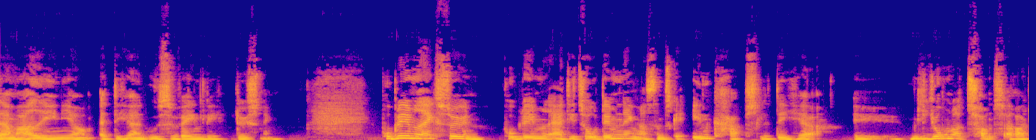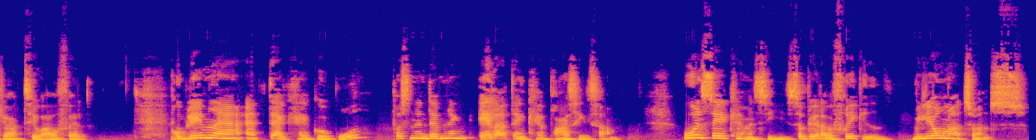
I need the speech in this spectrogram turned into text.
der er meget enige om, at det her er en usædvanlig løsning. Problemet er ikke søen. Problemet er de to dæmninger, som skal indkapsle det her øh, millioner tons af radioaktiv affald. Problemet er, at der kan gå brud på sådan en dæmning, eller den kan brase helt sammen. Uanset kan man sige, så bliver der jo frigivet millioner af tons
